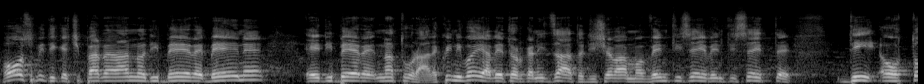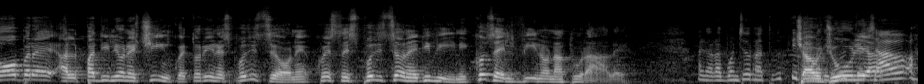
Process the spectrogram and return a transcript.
ospiti che ci parleranno di bere bene e di bere naturale. Quindi voi avete organizzato, dicevamo, 26-27 di ottobre al Padiglione 5 Torino Esposizione, questa esposizione di vini. Cos'è il vino naturale? Allora, buongiorno a tutti. Ciao, di tutto, Giulia. ciao.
